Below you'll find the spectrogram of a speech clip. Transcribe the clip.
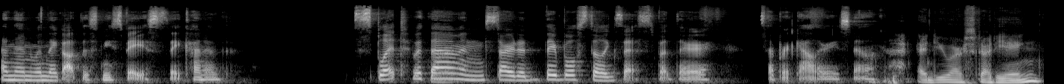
And then when they got this new space, they kind of split with them right. and started. They both still exist, but they're separate galleries now. And you are studying.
